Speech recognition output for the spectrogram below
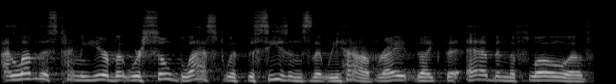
I love this time of year, but we're so blessed with the seasons that we have, right? Like the ebb and the flow of,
